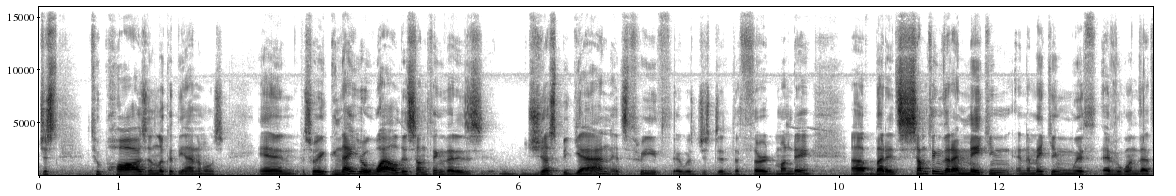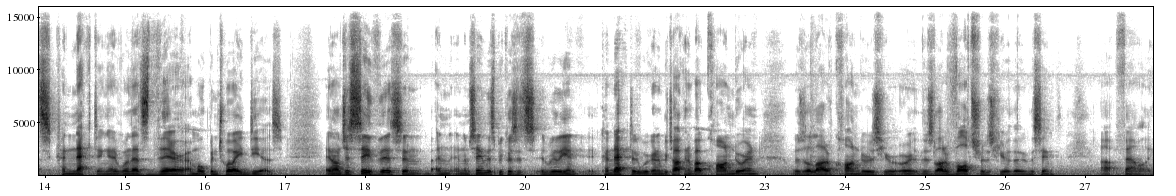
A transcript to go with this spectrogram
just to pause and look at the animals. And so ignite your wild is something that is just began. It's three. It was just did the third Monday, uh, but it's something that I'm making and I'm making with everyone that's connecting, everyone that's there. I'm open to ideas. And I'll just say this, and, and, and I'm saying this because it's really in, connected. We're going to be talking about condor, and there's a lot of condors here, or there's a lot of vultures here that are in the same uh, family.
